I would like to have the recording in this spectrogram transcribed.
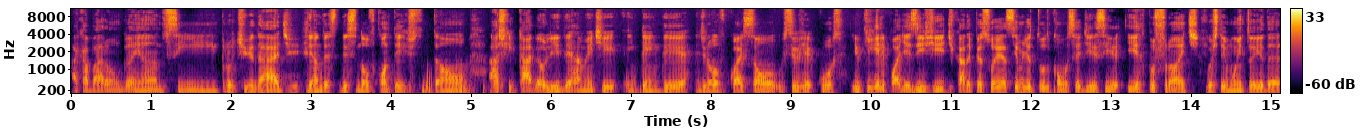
acabaram ganhando, sim, em produtividade dentro desse, desse novo contexto. Então, acho que cabe ao líder realmente entender, de novo, quais são os seus recursos e o que, que ele pode exigir de cada pessoa e, acima de tudo, como você disse, ir, ir para o front. Gostei muito aí da,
